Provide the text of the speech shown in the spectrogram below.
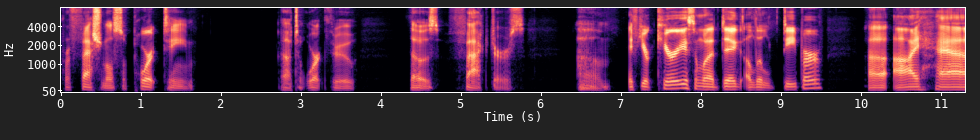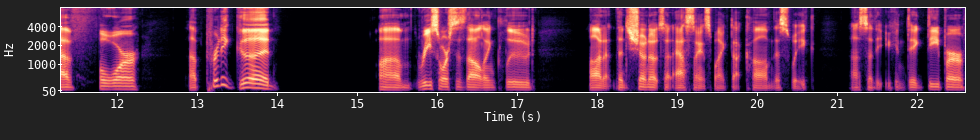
professional support team uh, to work through those factors. Um, if you're curious and want to dig a little deeper, uh, I have four uh, pretty good um, resources that I'll include on the show notes at AskScienceMike.com this week uh, so that you can dig deeper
